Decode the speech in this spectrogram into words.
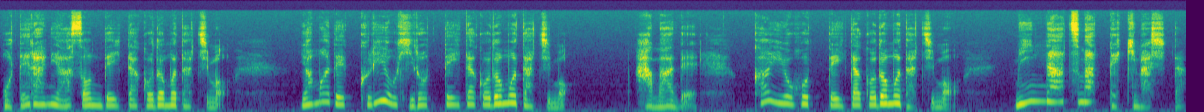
お寺に遊んでいた子供たちも山で栗を拾っていた子供たちも浜で貝を掘っていた子供たちもみんな集まってきました。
